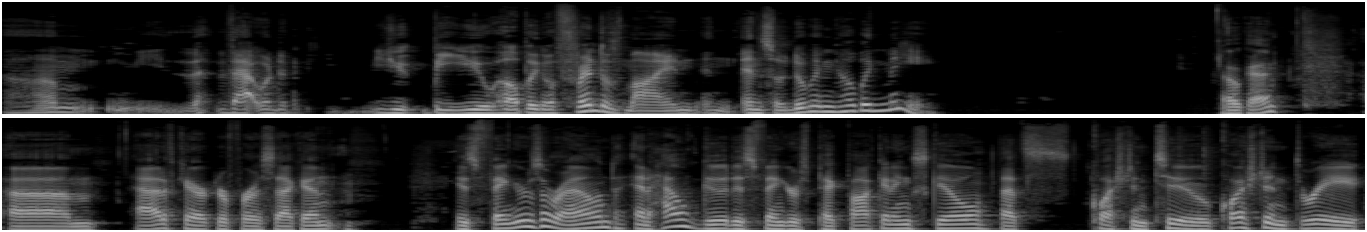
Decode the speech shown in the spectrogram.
um, th- that would you be you helping a friend of mine, and and so doing helping me. Okay. Um, out of character for a second. Is Fingers around? And how good is Fingers' pickpocketing skill? That's question two. Question three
